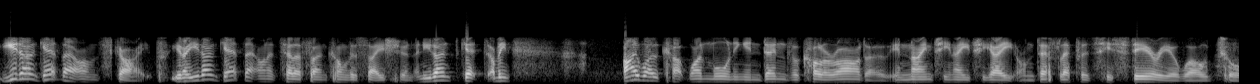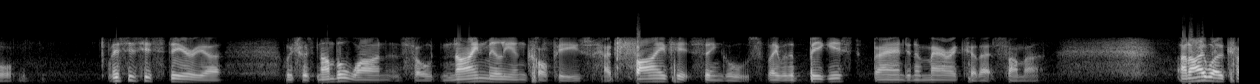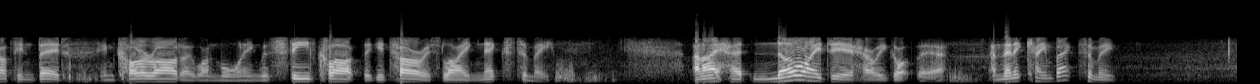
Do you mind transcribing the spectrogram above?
you don't get that on Skype. You know, you don't get that on a telephone conversation, and you don't get. I mean, I woke up one morning in Denver, Colorado, in 1988 on Def Leppard's Hysteria World Tour. This is Hysteria which was number one and sold 9 million copies, had five hit singles. They were the biggest band in America that summer. And I woke up in bed in Colorado one morning with Steve Clark, the guitarist, lying next to me. And I had no idea how he got there. And then it came back to me.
